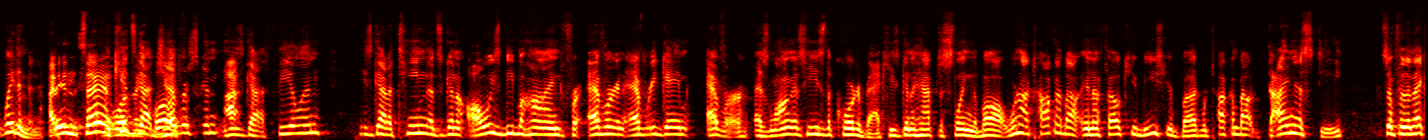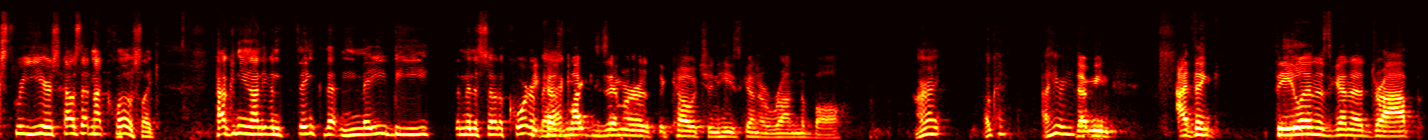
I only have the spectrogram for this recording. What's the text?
Wait a minute. I didn't say The it kid's wasn't got close. Jefferson. I- He's got Thielen. He's got a team that's going to always be behind forever in every game ever. As long as he's the quarterback, he's going to have to sling the ball. We're not talking about NFL QBs here, bud. We're talking about dynasty. So for the next three years, how's that not close? Like, how can you not even think that maybe the Minnesota quarterback? because? Mike Zimmer is the coach and he's going to run the ball. All right. Okay. I hear you. I mean, I think Thielen is going to drop.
